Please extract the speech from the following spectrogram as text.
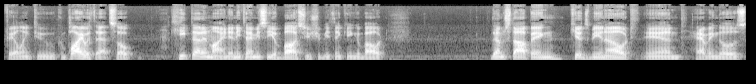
failing to comply with that. So keep that in mind. Anytime you see a bus, you should be thinking about them stopping, kids being out, and having those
